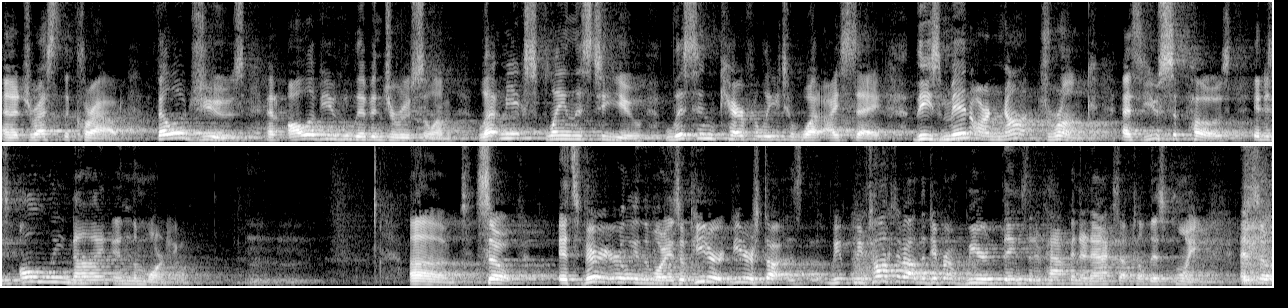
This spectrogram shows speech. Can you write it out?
and addressed the crowd. Fellow Jews, and all of you who live in Jerusalem, let me explain this to you. Listen carefully to what I say. These men are not drunk, as you suppose. It is only nine in the morning. Um, so it's very early in the morning. So Peter, Peter we, have talked about the different weird things that have happened in Acts up till this point. And so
